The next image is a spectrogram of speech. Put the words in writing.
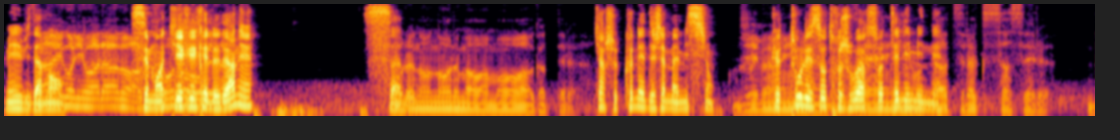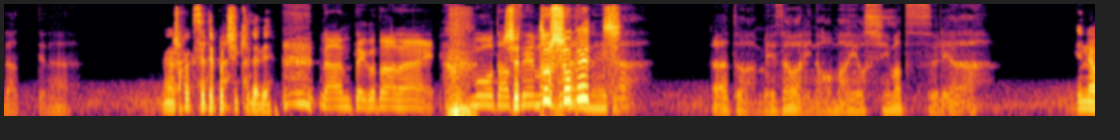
Mais évidemment, c'est moi qui rirai le dernier. Salut. Car je connais déjà ma mission. Que tous les autres joueurs soient éliminés. Je crois que c'était Pochi qui l'avait. je touche au but il ne,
